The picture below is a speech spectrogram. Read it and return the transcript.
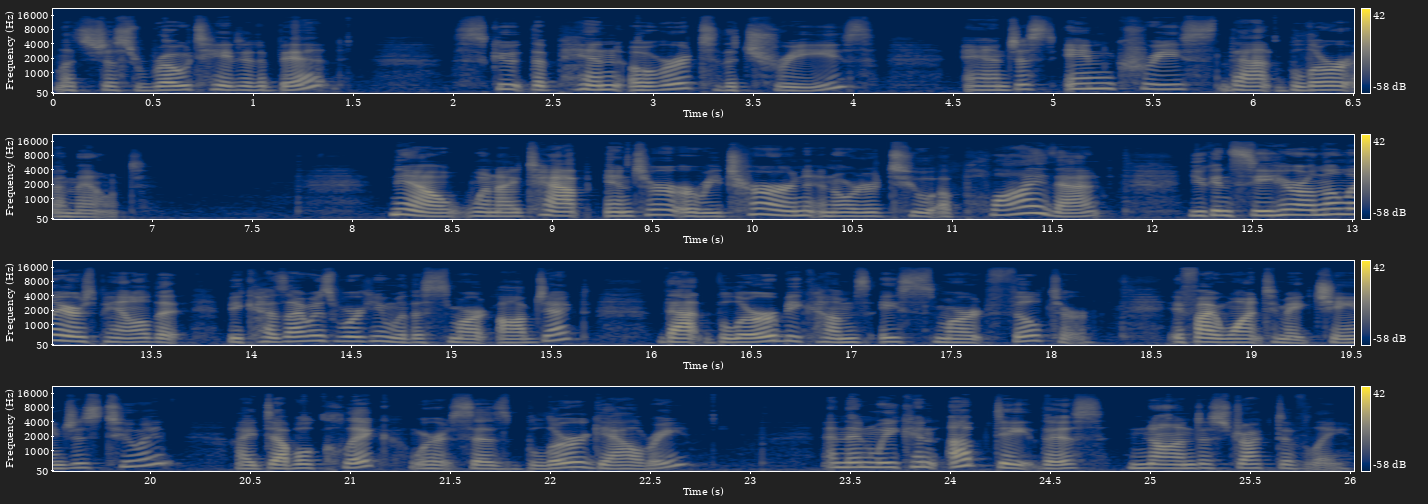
Let's just rotate it a bit, scoot the pin over to the trees, and just increase that blur amount. Now, when I tap enter or return in order to apply that, you can see here on the layers panel that because I was working with a smart object, that blur becomes a smart filter. If I want to make changes to it, I double click where it says blur gallery, and then we can update this non-destructively.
